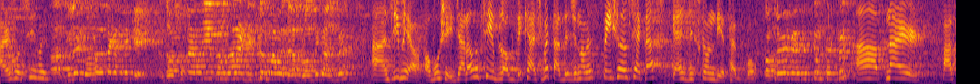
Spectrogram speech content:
আর হচ্ছে আহ, জি ভাইয়া অবশ্যই। যারা হচ্ছে এই ব্লগ দেখে আসবে তাদের জন্য আমরা স্পেশাল হচ্ছে একটা ক্যাশ ডিসকাউন্ট দিয়ে থাকবে। আপনার পাঁচ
